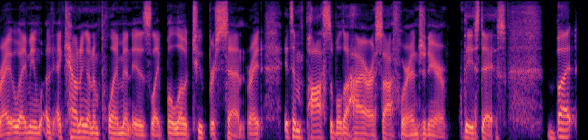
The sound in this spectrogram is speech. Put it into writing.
right? I mean, accounting unemployment is like below 2%, right? It's impossible to hire a software engineer these days. But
